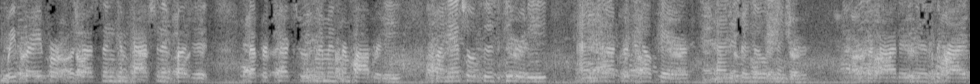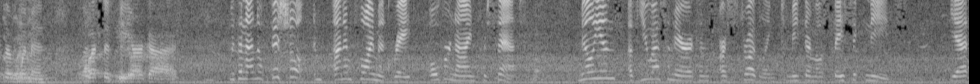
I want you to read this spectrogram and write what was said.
We pray for a just and compassionate budget that protects women from poverty, financial insecurity, and inadequate health care and physical danger. Our God is the cries of women. Blessed be our God. With an unofficial unemployment rate over 9%, millions of U.S. Americans are struggling to meet their most basic needs. Yet,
